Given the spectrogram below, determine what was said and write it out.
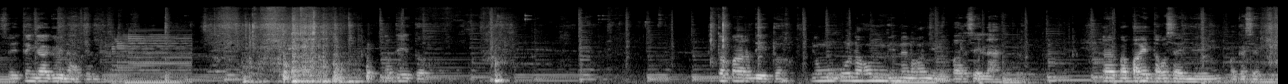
So ito yung gagawin natin. At ito. Ito para dito. Yung una kong inano kanina para sa ilalim. Kaya papakita ko sa inyo yung pag-assemble.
